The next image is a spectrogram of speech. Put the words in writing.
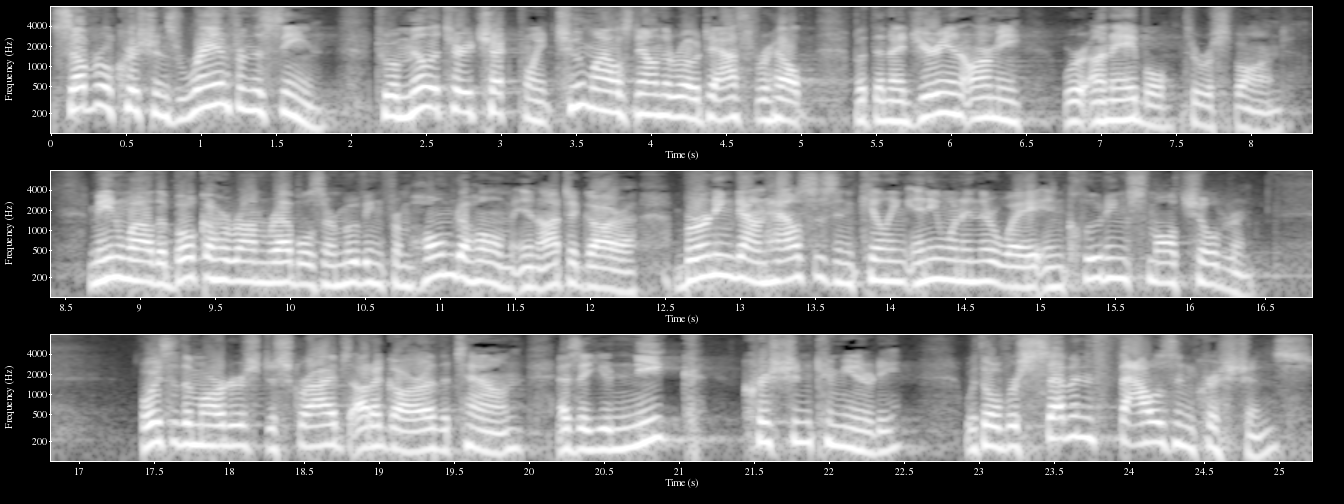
Several Christians ran from the scene to a military checkpoint two miles down the road to ask for help, but the Nigerian army were unable to respond. Meanwhile, the Boko Haram rebels are moving from home to home in Attagara, burning down houses and killing anyone in their way, including small children. Voice of the Martyrs describes Attagara, the town, as a unique Christian community with over 7,000 Christians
